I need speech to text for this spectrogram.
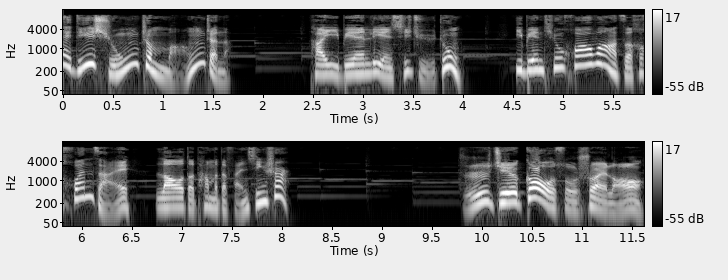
艾迪熊正忙着呢，他一边练习举重，一边听花袜子和欢仔唠叨他们的烦心事儿。直接告诉帅狼，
